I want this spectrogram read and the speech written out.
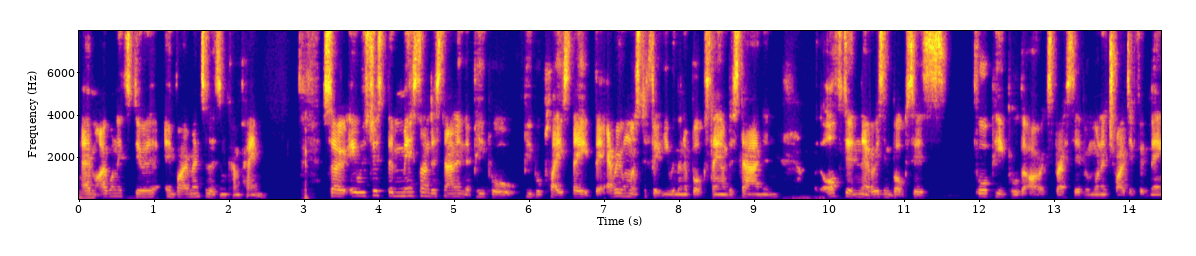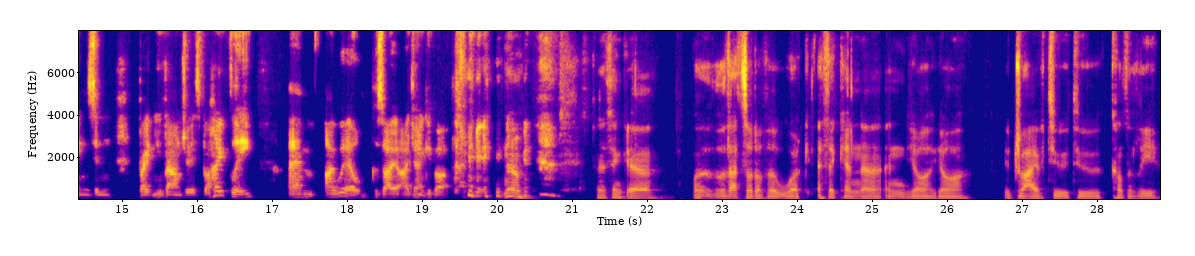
mm-hmm. um, I wanted to do an environmentalism campaign. So it was just the misunderstanding that people people place. They, they everyone wants to fit you within a box they understand, and often there isn't boxes for people that are expressive and want to try different things and break new boundaries. But hopefully, um, I will because I, I don't give up. no, I think uh, well, that sort of a work ethic and uh, and your your drive to to constantly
